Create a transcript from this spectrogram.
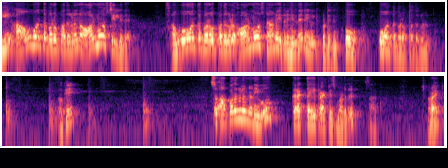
ಈ ಅವು ಅಂತ ಬರೋ ಪದಗಳನ್ನು ಆಲ್ಮೋಸ್ಟ್ ಇಲ್ಲಿದೆ. ಓ ಅಂತ ಬರೋ ಪದಗಳು ಆಲ್ಮೋಸ್ಟ್ ನಾನು ಇದ್ರ ಹಿಂದೆ ನಿಮಗೆ ಕೊಟ್ಟಿದ್ದೀನಿ. ಓ ಓ ಅಂತ ಬರೋ ಪದಗಳು. ಓಕೆ ಸೊ ಆ ಪದಗಳನ್ನು ನೀವು ಕರೆಕ್ಟಾಗಿ ಪ್ರಾಕ್ಟೀಸ್ ಮಾಡಿದ್ರೆ ಸಾಕು. ರೈಟ್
